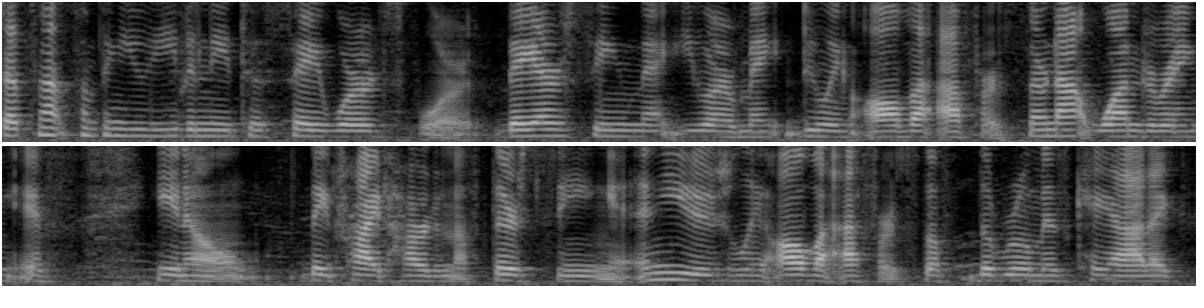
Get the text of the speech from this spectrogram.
that's not something you even need to say words for. They are seeing that you are doing all the efforts. They're not wondering if, you know, they tried hard enough. They're seeing it, and usually all the efforts. The the room is chaotic,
